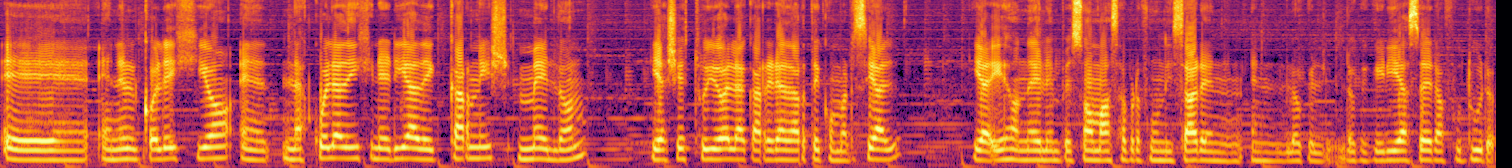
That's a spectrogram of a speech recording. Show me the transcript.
eh, en el colegio en la escuela de ingeniería de Carnegie Mellon y allí estudió la carrera de arte comercial y ahí es donde él empezó más a profundizar en, lo, que, lo que quería hacer a futuro.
